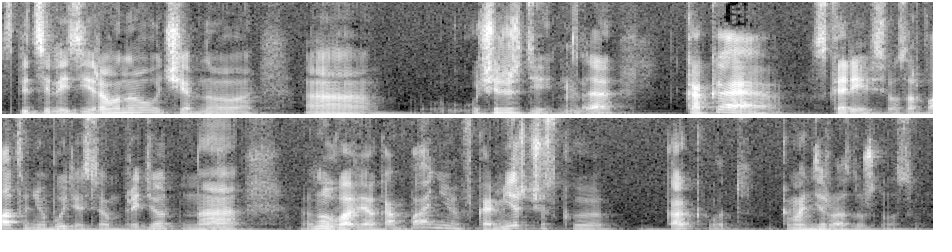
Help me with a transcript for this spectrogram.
специализированного учебного а, учреждения, Да. да. Какая, скорее всего, зарплата у него будет, если он придет на, ну, в авиакомпанию, в коммерческую, как вот командир воздушного судна?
